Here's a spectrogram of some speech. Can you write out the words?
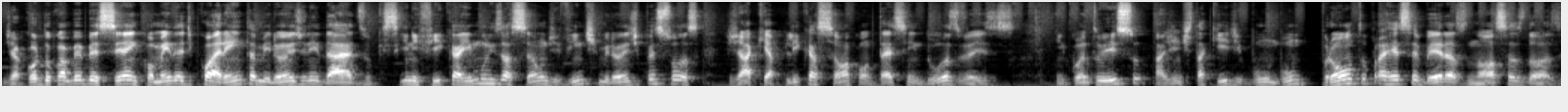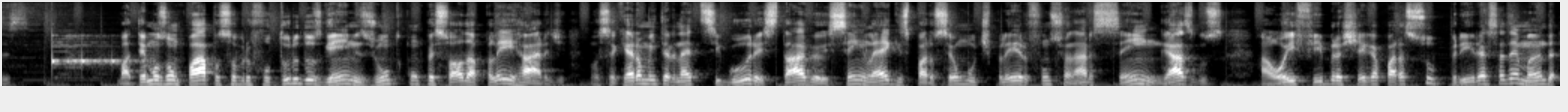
De acordo com a BBC, a encomenda é de 40 milhões de unidades, o que significa a imunização de 20 milhões de pessoas, já que aplica acontece em duas vezes. Enquanto isso, a gente está aqui de bumbum pronto para receber as nossas doses. Batemos um papo sobre o futuro dos games junto com o pessoal da PlayHard. Você quer uma internet segura, estável e sem lags para o seu multiplayer funcionar sem engasgos? A Oi Fibra chega para suprir essa demanda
